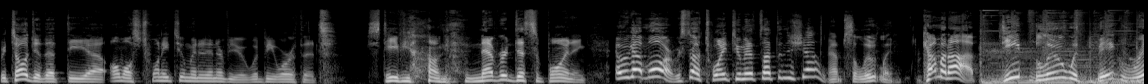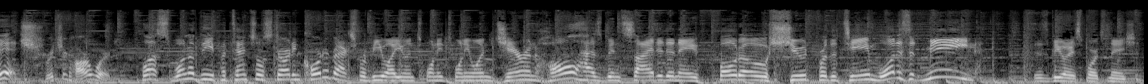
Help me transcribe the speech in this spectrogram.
We told you that the uh, almost 22 minute interview would be worth it. Steve Young, never disappointing. And we got more. We still have 22 minutes left in the show. Absolutely. Coming up, Deep Blue with Big Rich, Richard Harward. Plus, one of the potential starting quarterbacks for BYU in 2021, Jaren Hall, has been sighted in a photo shoot for the team. What does it mean? This is BYU Sports Nation.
